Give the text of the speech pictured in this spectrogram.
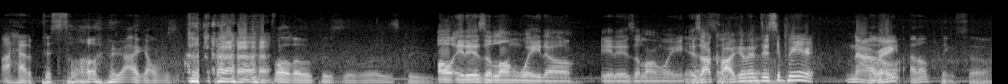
I had a pistol. I almost pulled out a pistol, bro. This crazy. Oh, it is a long way though. It is a long way. Yeah, is our car gonna disappear? I Nah, don't- right? I don't think so.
